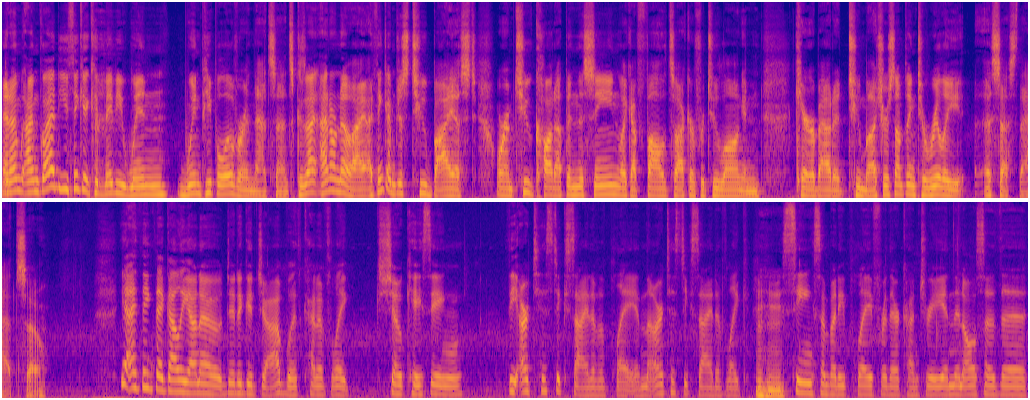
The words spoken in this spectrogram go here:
And I'm, I'm glad you think it could maybe win win people over in that sense because I, I don't know. I, I think i'm just too biased or i'm too caught up in the scene. Like i've followed soccer for too long and care about it too much or something to really assess that so Yeah, I think that Galeano did a good job with kind of like showcasing the artistic side of a play and the artistic side of like mm-hmm. seeing somebody play for their country and then also the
